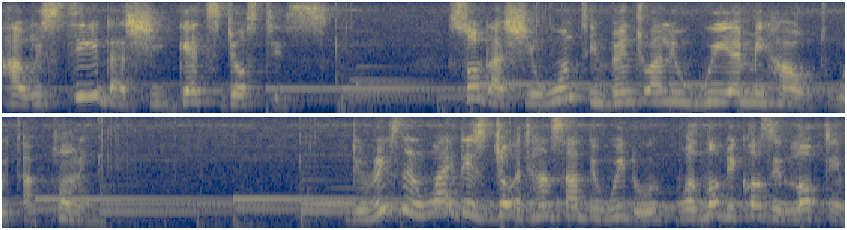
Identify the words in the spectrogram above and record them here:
I will see that she gets justice so that she won't eventually wear me out with her coming. The reason why this judge answered the widow was not because he loved him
